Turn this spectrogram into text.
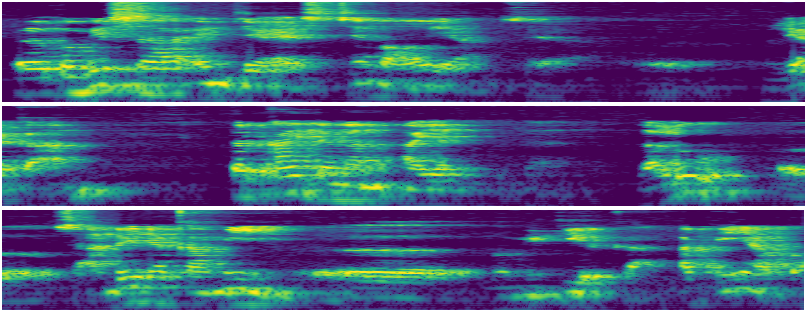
E, pemirsa MJS Channel yang saya e, muliakan, terkait dengan ayat itu. Lalu e, seandainya kami memikirkan, artinya apa?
